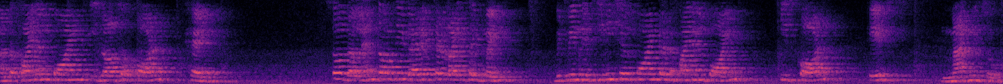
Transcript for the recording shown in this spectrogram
and the final point is also called head. So the length of the directed line segment between this initial point and the final point is called its magnitude.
